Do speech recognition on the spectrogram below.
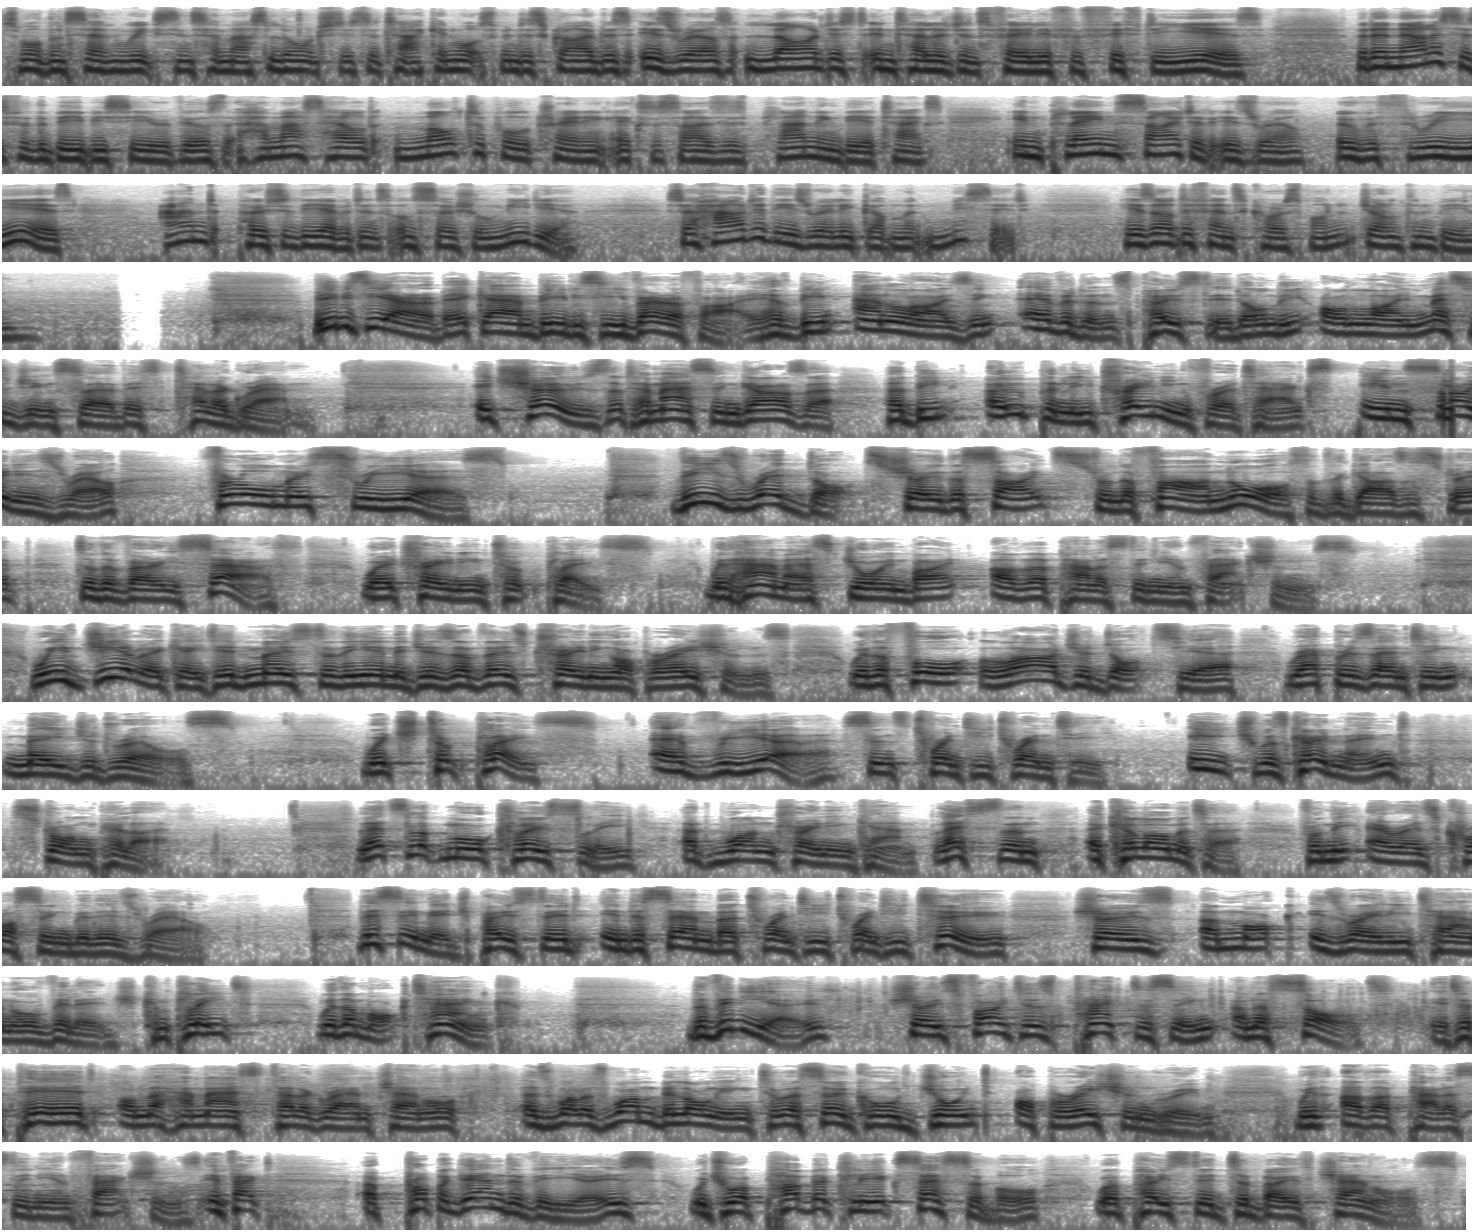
It's more than seven weeks since Hamas launched its attack in what's been described as Israel's largest intelligence failure for 50 years. But analysis for the BBC reveals that Hamas held multiple training exercises planning the attacks in plain sight of Israel over three years and posted the evidence on social media. So, how did the Israeli government miss it? Here's our defence correspondent, Jonathan Beale. BBC Arabic and BBC Verify have been analysing evidence posted on the online messaging service Telegram. It shows that Hamas in Gaza had been openly training for attacks inside Israel for almost three years. These red dots show the sites from the far north of the Gaza Strip to the very south, where training took place, with Hamas joined by other Palestinian factions. We've geolocated most of the images of those training operations, with the four larger dots here representing major drills, which took place every year since 2020. Each was codenamed Strong Pillar. Let's look more closely at one training camp, less than a kilometre from the Erez crossing with Israel. This image, posted in December 2022, shows a mock Israeli town or village, complete with a mock tank. The video shows fighters practicing an assault. It appeared on the Hamas Telegram channel, as well as one belonging to a so called joint operation room with other Palestinian factions. In fact, propaganda videos, which were publicly accessible, were posted to both channels.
